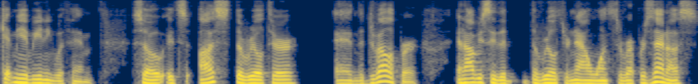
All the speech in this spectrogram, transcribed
get me a meeting with him. So it's us, the realtor, and the developer. And obviously the, the realtor now wants to represent us.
